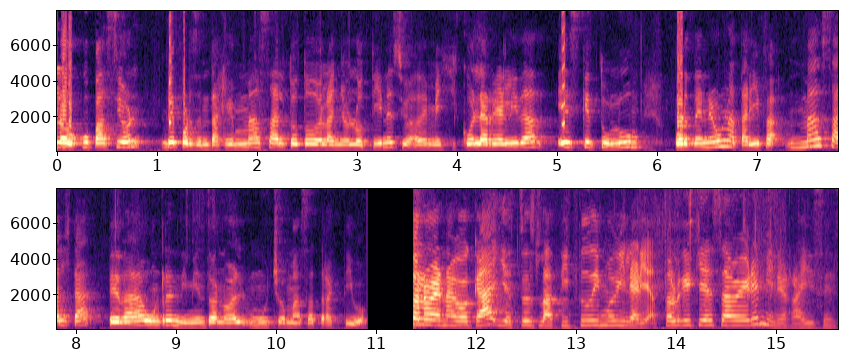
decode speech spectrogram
la ocupación de porcentaje más alto todo el año lo tiene Ciudad de México, la realidad es que Tulum, por tener una tarifa más alta, te da un rendimiento anual mucho más atractivo. Soy Lorena Goca y esto es Latitud Inmobiliaria. Todo lo que quieres saber en bienes raíces.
